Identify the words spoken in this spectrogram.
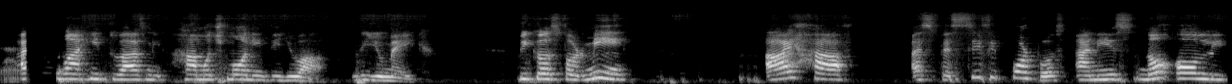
Wow. I don't want him to ask me, How much money did you, have, did you make? Because for me, I have a specific purpose, and it's not only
